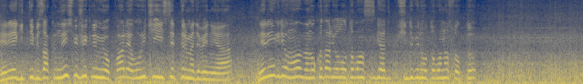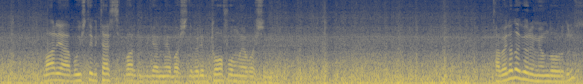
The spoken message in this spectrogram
Nereye gittiğimiz hakkında hiçbir fikrim yok var ya bu hiç iyi hissettirmedi beni ya. Nereye gidiyorum ama ben o kadar yolu otobansız geldik şimdi beni otobana soktu. Var ya bu işte bir terslik var gibi gelmeye başladı böyle bir tuhaf olmaya başladı. Tabela da göremiyorum doğru dürüst.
